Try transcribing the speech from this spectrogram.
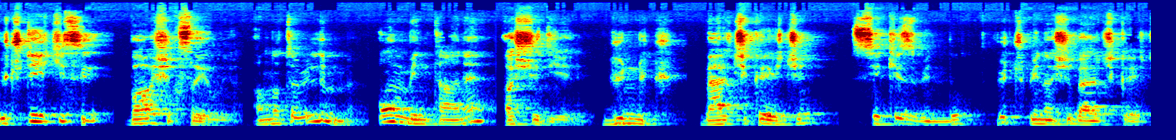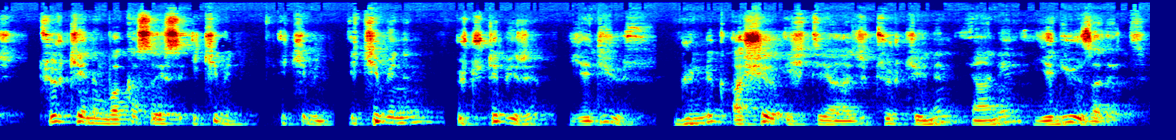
3'te 2'si bağışık sayılıyor. Anlatabildim mi? 10 bin tane aşı diyelim. Günlük. Belçika için 8 bindi. 3 bin aşı Belçika için. Türkiye'nin vaka sayısı 2000. 2000. 2000'in üçte biri 700. Günlük aşı ihtiyacı Türkiye'nin yani 700 adet.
